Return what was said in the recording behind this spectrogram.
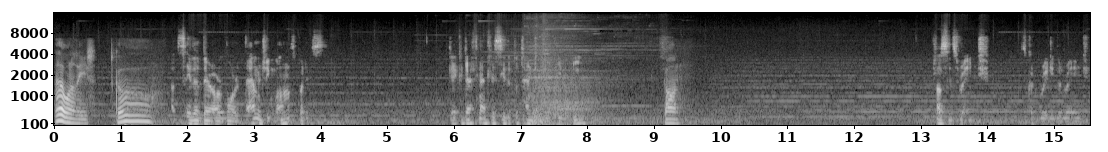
Another one of these. Let's go. I'd say that there are more damaging ones, but it's. I could definitely see the potential in PvP. Gone. Plus its range. It's got really good range.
